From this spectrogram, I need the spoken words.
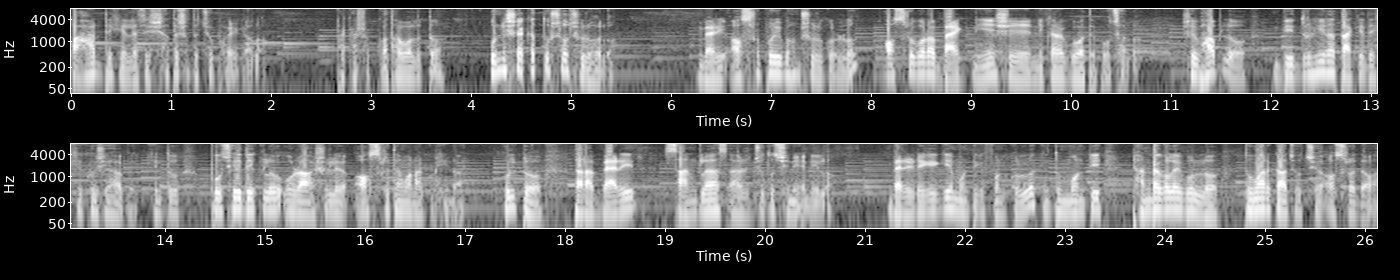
পাহাড় দেখে ল্যাসির সাথে সাথে চুপ হয়ে গেল। টাকা সব কথা বলে তো? উনিশশো একাত্তর সাল শুরু হলো। ব্যারি অস্ত্র পরিবহন শুরু করল। অস্ত্র ভরা ব্যাগ নিয়ে সে নিকারাগুয়াতে পৌঁছালো। সে ভাবলো, বিদ্রোহীরা তাকে দেখে খুশি হবে, কিন্তু পৌঁছেই দেখল ওরা আসলে অস্ত্র তেমন আগ্রহী নয়। উল্টো, তারা ব্যারির সানগ্লাস আর জুতো ছিনিয়ে নিল। ব্যারি রেগে গিয়ে মন্টিকে ফোন করল, কিন্তু মন্টি ঠান্ডা গলায় বলল, তোমার কাজ হচ্ছে অস্ত্র দেওয়া।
